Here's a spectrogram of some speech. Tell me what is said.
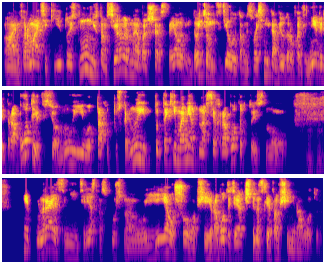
а, информатики. И, то есть, ну, у них там серверная большая стояла. Говорю, давайте он сделаю там из восьми компьютеров один. Мне, говорит, работает, все. Ну, и вот так вот пускай. Ну, и тут такие моменты на всех работах, то есть, ну, uh-huh. мне не нравится, неинтересно, скучно. И я ушел вообще. И работать я 14 лет вообще не работаю.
